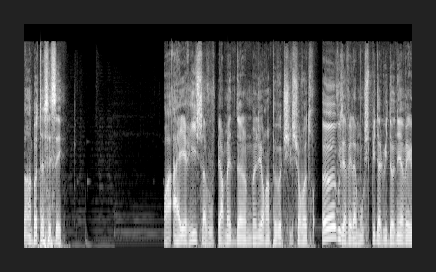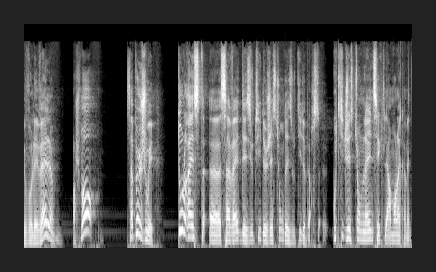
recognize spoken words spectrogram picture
un bot ACC. Bon, ça vous permet d'améliorer un peu votre shield sur votre E, vous avez la move speed à lui donner avec vos levels. Franchement, ça peut jouer. Tout le reste, euh, ça va être des outils de gestion, des outils de burst. Outils de gestion de lane, c'est clairement la commande.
